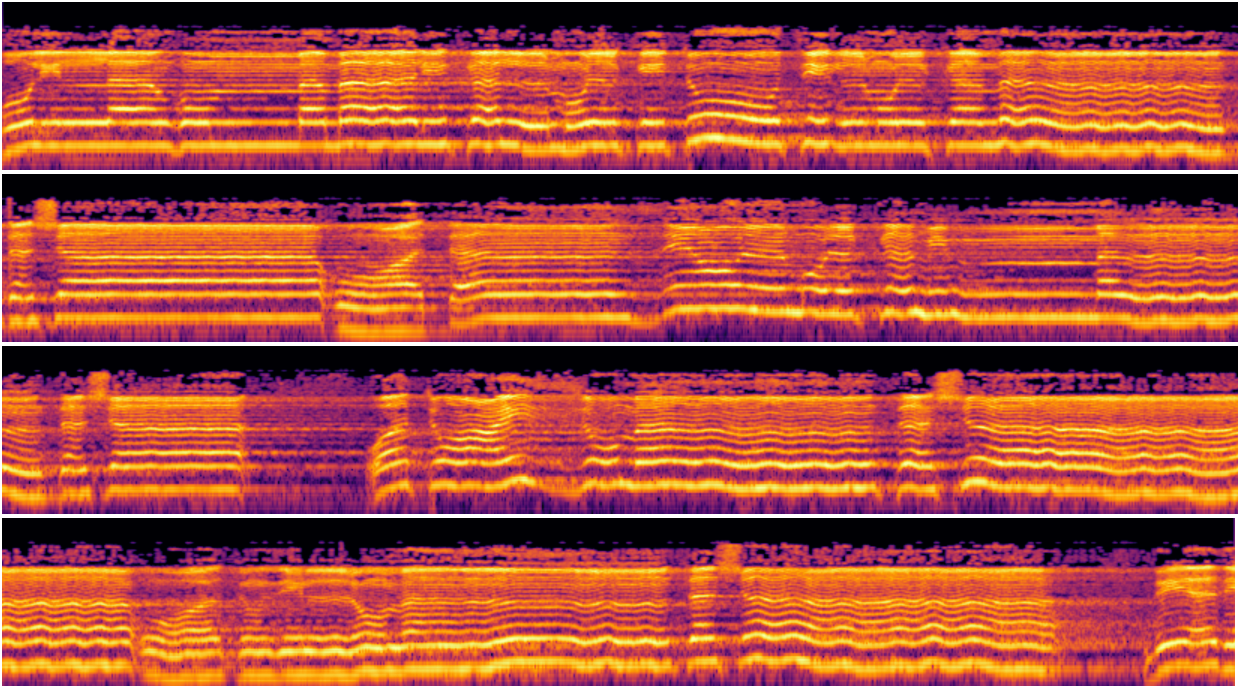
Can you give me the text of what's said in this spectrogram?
قل اللهم مالك الملك تؤتي الملك من تشاء وتنزع الملك ممن تشاء وتعز من تشاء وتذل من تشاء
